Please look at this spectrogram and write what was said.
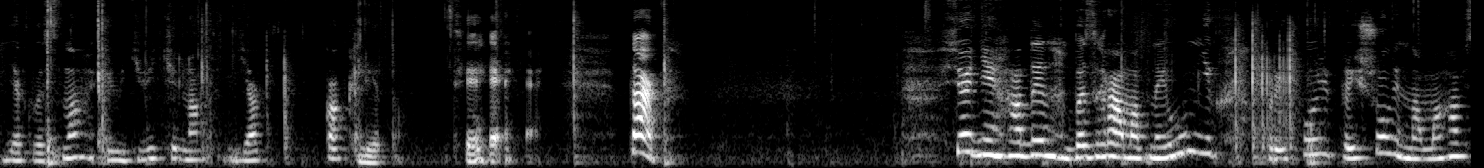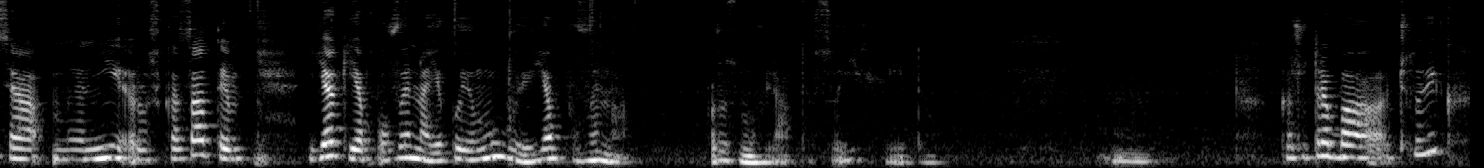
як весна, і удивительна, як, як літо. Так. Сьогодні один безграмотний умнік прийшов і намагався мені розказати, як я повинна, якою мовою я повинна розмовляти в своїх відео. Кажу, треба чоловік,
